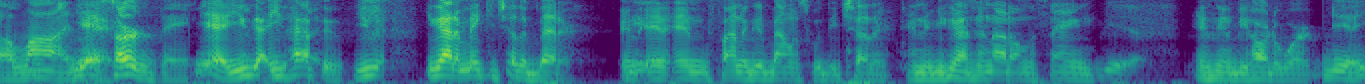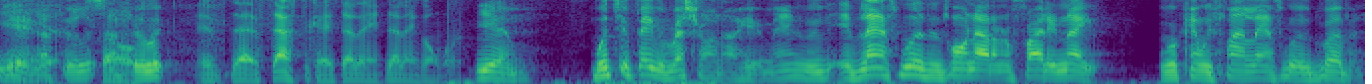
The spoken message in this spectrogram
aligned Yeah. with certain things. Yeah, you got you have to. You you got to make each other better and, and and find a good balance with each other. And if you guys are not on the same, Yeah. it's gonna be hard to work. Yeah, yeah, yeah. I feel it. I feel it. If that if that's the case, that ain't that ain't gonna work. Yeah. What's your favorite restaurant out here, man? If Lance Woods is going out on a Friday night, where can we find Lance Woods grubbing?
